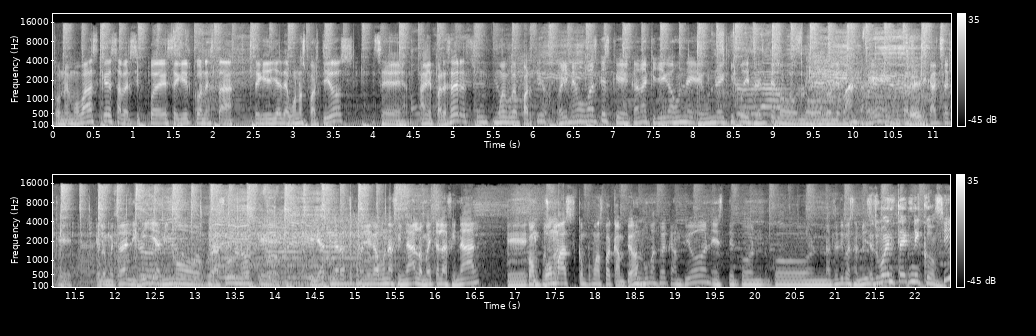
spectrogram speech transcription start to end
con Memo Vázquez, a ver si puede seguir con esta seguidilla de buenos partidos. Se- a mi parecer es un muy buen partido. Oye, Memo Vázquez, que cada que llega un, eh, un equipo diferente lo, lo- lo levanta, ¿eh? En el caso de que, que lo metió a la liguilla, mismo Cruz Azul, ¿no? Que, que ya tiene rato que no llega a una final, lo mete a la final. Eh, Con pues, Pumas, con Pumas fue Con campeón. Pumas fue campeón, este, con, con Atlético de San Luis. Es buen técnico. Sí,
